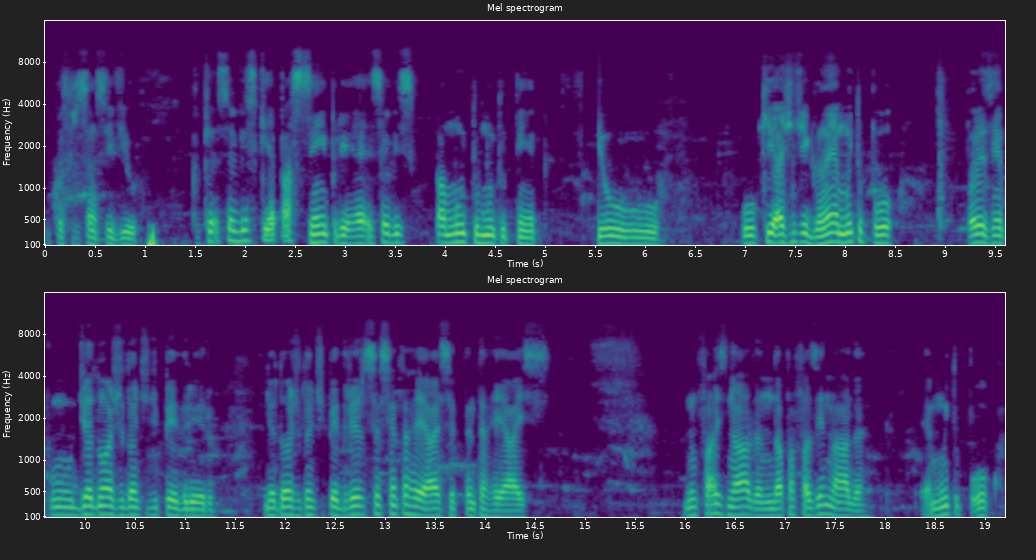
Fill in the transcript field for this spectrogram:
De construção civil. Porque é serviço que é para sempre, é serviço para muito, muito tempo. E o, o que a gente ganha é muito pouco. Por exemplo, um dia de um ajudante de pedreiro Dia do ajudante de pedreiro, 60 reais, 70 reais. Não faz nada, não dá para fazer nada. É muito pouco.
